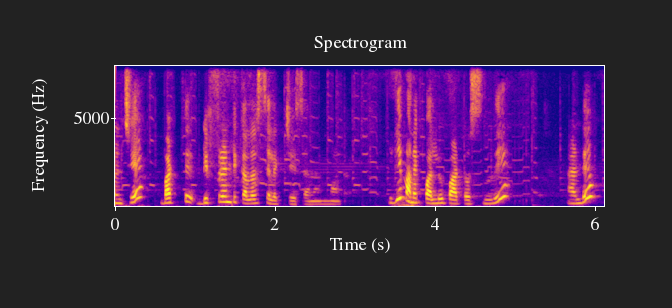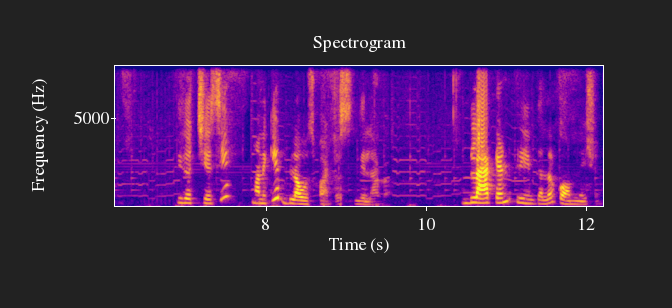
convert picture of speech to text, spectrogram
నుంచే బట్ డిఫరెంట్ కలర్స్ సెలెక్ట్ చేశాను అనమాట ఇది మనకి పళ్ళు పాట వస్తుంది. అండ్ ఇది వచ్చేసి మనకి బ్లౌజ్ పార్ట్ వస్తుంది ఇలాగా. Black and cream colour combination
